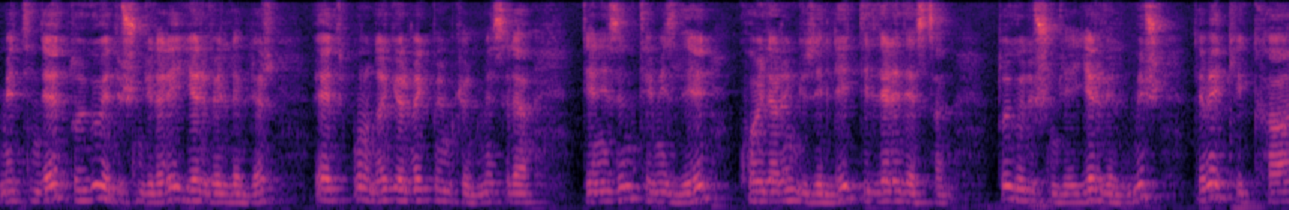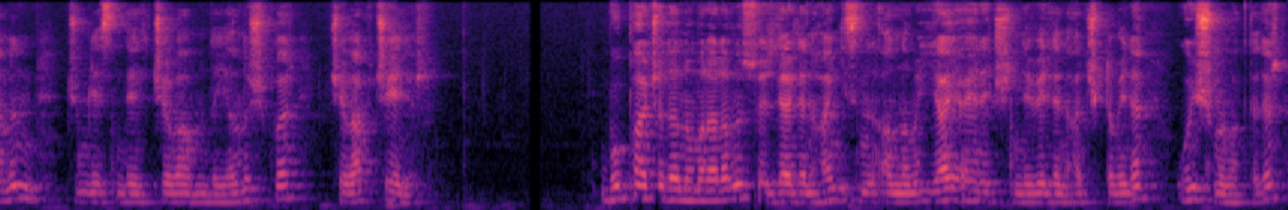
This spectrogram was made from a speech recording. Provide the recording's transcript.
Metinde duygu ve düşüncelere yer verilebilir. Evet bunu da görmek mümkün. Mesela denizin temizliği, koyların güzelliği, dillere destan. Duygu düşünceye yer verilmiş. Demek ki Kaan'ın cümlesinde cevabında yanlışlık var. Cevap C'dir. Bu parçada numaralanan sözlerden hangisinin anlamı yay ayraç içinde verilen açıklamayla uyuşmamaktadır?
